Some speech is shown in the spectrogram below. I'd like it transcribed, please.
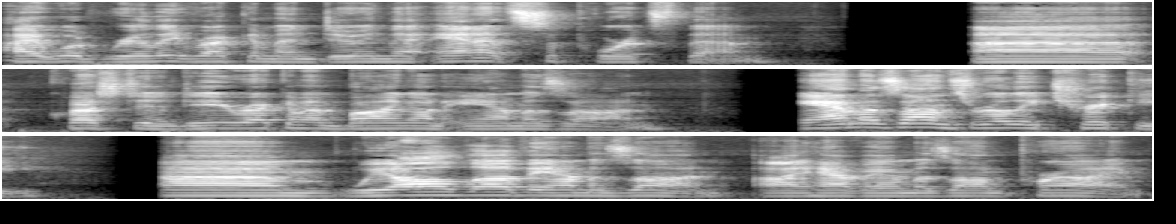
I would really recommend doing that, and it supports them. Uh, question: Do you recommend buying on Amazon? Amazon's really tricky. Um, we all love Amazon. I have Amazon Prime.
